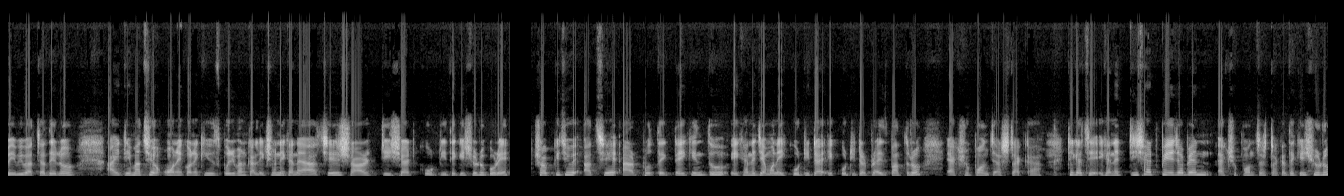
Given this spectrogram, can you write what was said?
বেবি বাচ্চাদেরও আইটেম আছে। অনেক অনেক হিউজ পরিমাণ কালেকশন এখানে আছে। শার্ট টি শার্ট কোটি থেকে শুরু করে সব কিছুই আছে আর প্রত্যেকটাই কিন্তু এখানে যেমন এই কোটিটা এই কোটিটার প্রাইস মাত্র একশো পঞ্চাশ টাকা। ঠিক আছে, এখানে টি শার্ট পেয়ে যাবেন একশো পঞ্চাশ টাকা থেকে শুরু,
